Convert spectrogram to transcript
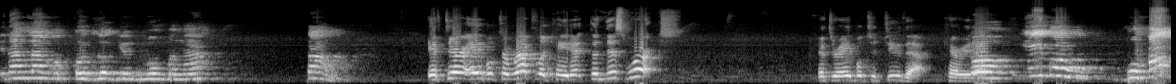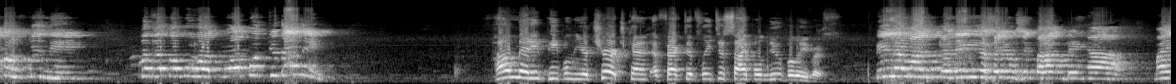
kinanglan mo tudlog yun mong mga tao. If they're able to replicate it, then this works. If they're able to do that, carry it out. Kung imong buhaton kini, magapabuhat mo abot yun ani. How many people in your church can effectively disciple new believers? Pila man kaning sa iyong simbahan ba may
